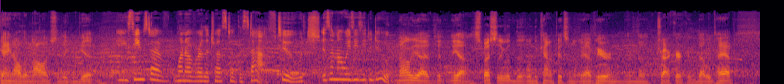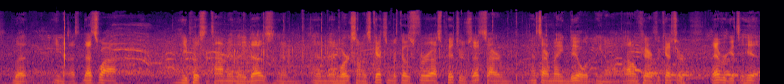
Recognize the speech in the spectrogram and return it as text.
gain all the knowledge that he can get. He seems to have won over the trust of the staff too, which isn't always easy to do. No, yeah, yeah, especially with the with the kind of pitching that we have here and, and the track record that we've had. But you know, that's, that's why he puts the time in that he does and, and, and, works on his catching because for us pitchers, that's our that's our main deal. You know, I don't care if the catcher ever gets a hit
